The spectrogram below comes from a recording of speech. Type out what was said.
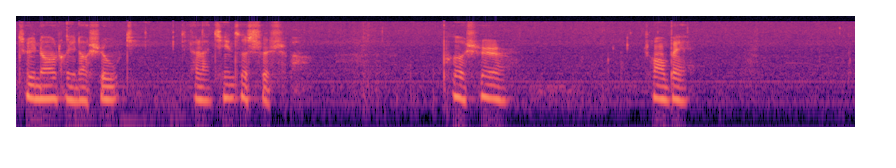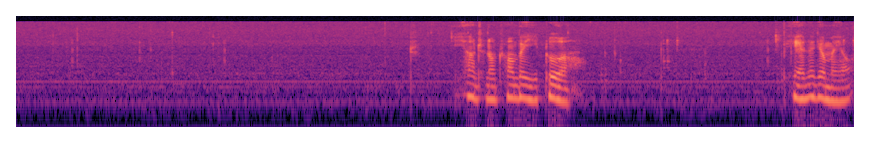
最高可以到十五级，下来亲自试试吧，测试。装备，一下只能装备一个，别的就没有了。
